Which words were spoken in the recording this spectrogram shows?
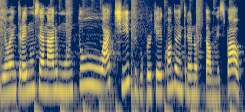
E eu entrei num cenário muito atípico, porque quando eu entrei no hospital municipal,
